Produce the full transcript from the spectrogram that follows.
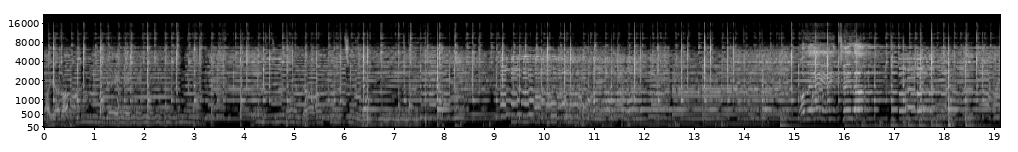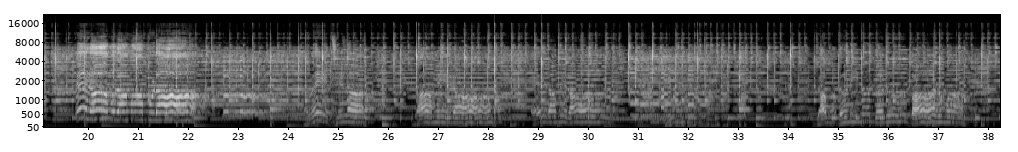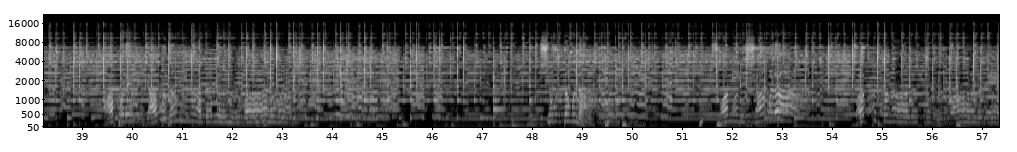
કાયા રાણી રે. હવે છેલ્લા રામે રામ હે રામે રામ જાવું ધણી નો દરબારમાં આપણે જાવું ધણી ના દરબારમાં પુરુષોત્તમના સ્વામી શામળા ભક્તના રખવાળ રે.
